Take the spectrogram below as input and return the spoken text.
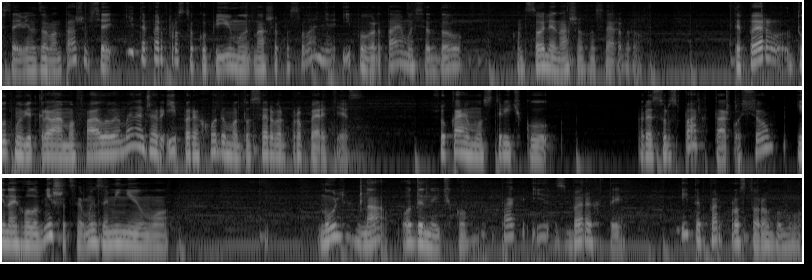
все, він завантажився. І тепер просто копіюємо наше посилання і повертаємося до консолі нашого серверу. Тепер тут ми відкриваємо файловий менеджер і переходимо до сервер Properties. Шукаємо стрічку Resource Pack, так, ось. І найголовніше це ми замінюємо 0 на одиничку. Так, і зберегти. І тепер просто робимо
